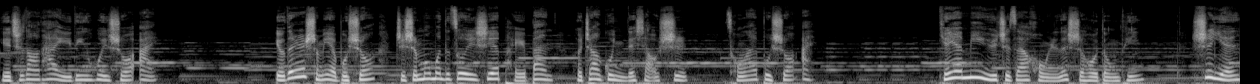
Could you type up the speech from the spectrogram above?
也知道他一定会说爱。有的人什么也不说，只是默默的做一些陪伴和照顾你的小事，从来不说爱。甜言蜜语只在哄人的时候动听，誓言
